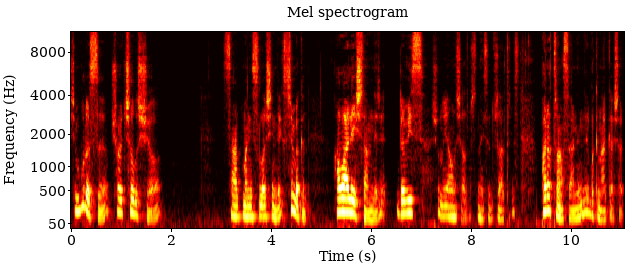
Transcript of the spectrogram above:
Şimdi burası şöyle çalışıyor. Send money slash index. Şimdi bakın havale işlemleri döviz şunu yanlış yazmışsın neyse düzeltiriz. Para transferinde bakın arkadaşlar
